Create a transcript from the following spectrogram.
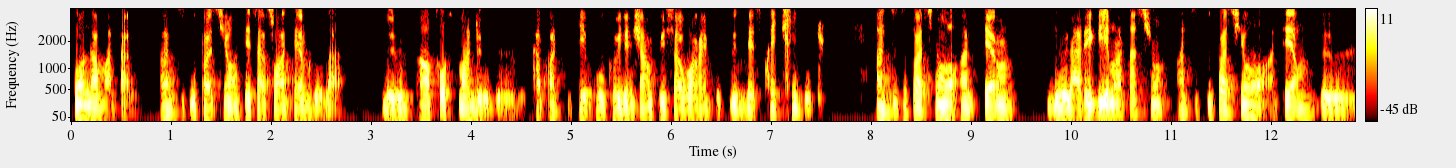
fondamental. Anticipation, que ce soit en termes de de renforcement de, de, capacité pour que les gens puissent avoir un peu plus d'esprit critique. Anticipation en termes de la réglementation, anticipation en termes de,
